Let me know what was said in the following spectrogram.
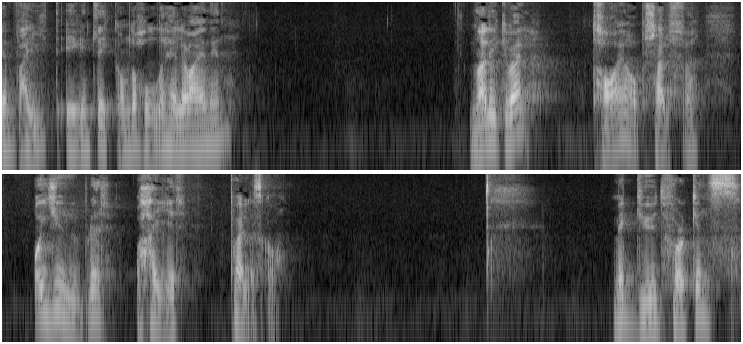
Jeg veit egentlig ikke om det holder hele veien inn. Men allikevel tar jeg opp skjerfet og jubler og heier på LSK. Med Gud, folkens,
